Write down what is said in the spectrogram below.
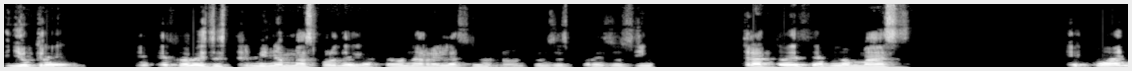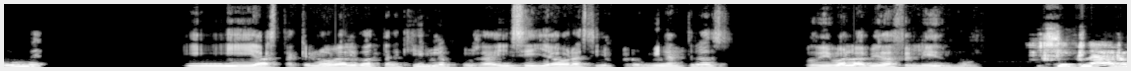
Yo creo que eso a veces termina más por desgastar una relación, ¿no? Entonces, por eso sí, trato de ser lo más ecuánime y hasta que no vea algo tangible, pues ahí sí y ahora sí, pero mientras, pues viva la vida feliz, ¿no? Sí, claro,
